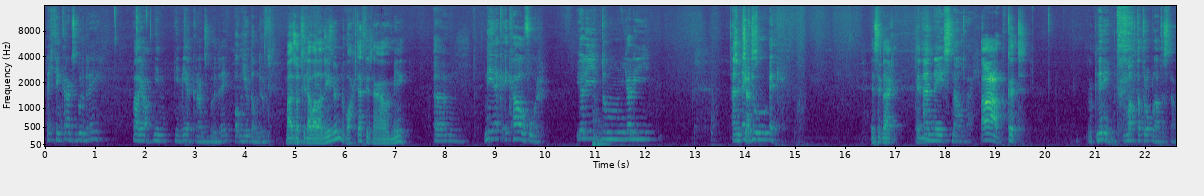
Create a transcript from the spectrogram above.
richting Kraksboerderij. Maar ja, niet, niet meer Kraksboerderij. Opnieuw dat bedroeft. Maar zou je dat wel alleen doen? Wacht even, dan gaan we mee. Ehm, nee, ik, ik ga al voor. Jullie doen jullie. En Succes. ik doe ik. Is er daar in... En hij snelt weg. Ah, kut. Oké. Nee, nee, je mag dat erop laten staan.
